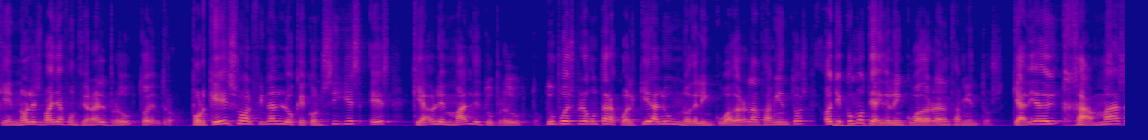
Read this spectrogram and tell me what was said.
que no les vaya a funcionar el producto dentro. Porque eso al final lo que consigues es que hablen mal de tu producto. Tú puedes preguntar a cualquier alumno del incubador de lanzamientos, oye, ¿cómo te ha ido el incubador de lanzamientos? Que a día de hoy jamás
